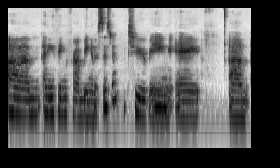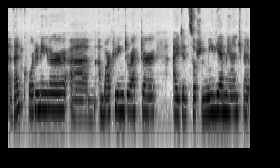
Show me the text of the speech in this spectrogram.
Um, anything from being an assistant to being a um, event coordinator, um, a marketing director. I did social media management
